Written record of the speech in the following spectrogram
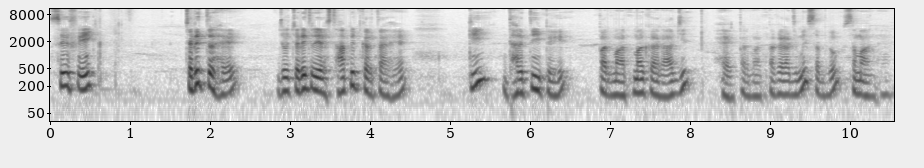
सिर्फ़ एक चरित्र है, जो चरित्र स्थापित करता है कि धरती पे परमात्मा का राज्य है। परमात्मा का राज्य में सब लोग समान हैं,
